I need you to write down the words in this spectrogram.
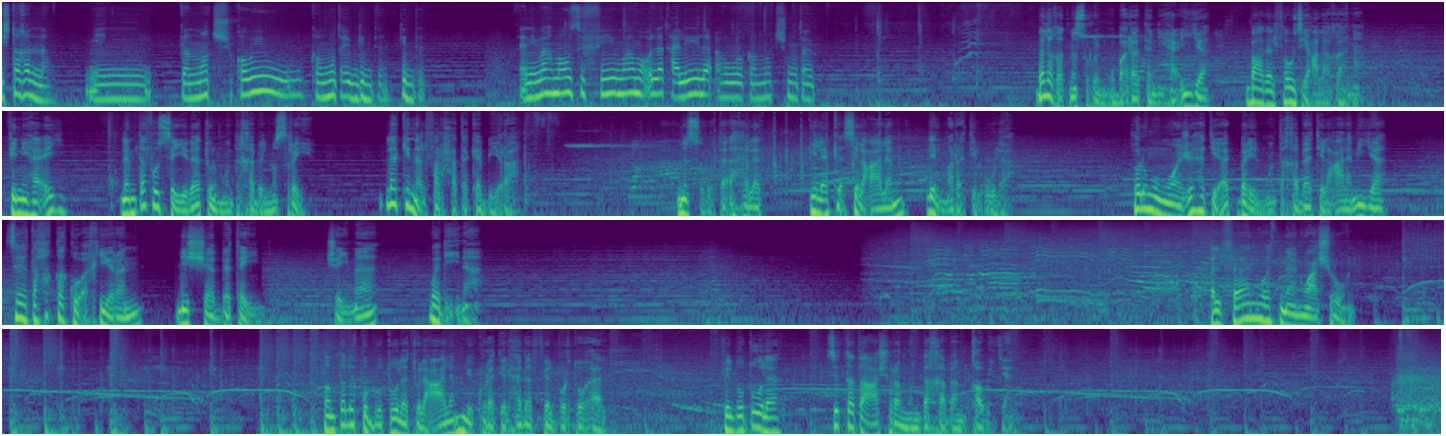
اشتغلنا. يعني كان ماتش قوي وكان متعب جدا جدا. يعني مهما أوصف فيه ومهما أقول لك عليه لأ هو كان ماتش متعب. بلغت مصر المباراة النهائية بعد الفوز على غانا. في النهائي لم تفز سيدات المنتخب المصري لكن الفرحة كبيرة. مصر تأهلت إلى كأس العالم للمرة الأولى. حلم مواجهة أكبر المنتخبات العالمية سيتحقق أخيرا للشابتين شيماء ودينا. 2022 تنطلق بطولة العالم لكرة الهدف في البرتغال. في البطولة 16 منتخبا قويا.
